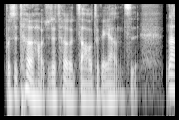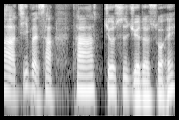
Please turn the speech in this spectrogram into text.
不是特好，就是特糟这个样子。那基本上他就是觉得说，哎，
